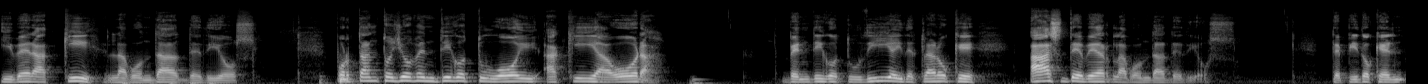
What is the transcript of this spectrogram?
y ver aquí la bondad de Dios. Por tanto, yo bendigo tu hoy, aquí, ahora. Bendigo tu día y declaro que has de ver la bondad de Dios. Te pido que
